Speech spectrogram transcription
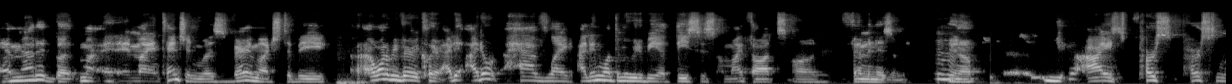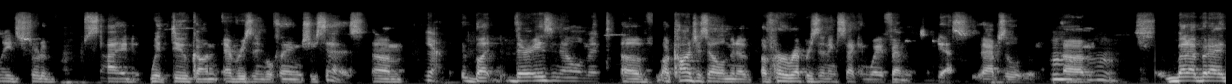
am at it. But my and my intention was very much to be. I want to be very clear. I, I don't have like I didn't want the movie to be a thesis on my thoughts on feminism. Mm-hmm. You know, I pers- personally sort of side with Duke on every single thing she says. Um, yeah. But there is an element of a conscious element of, of her representing second wave feminism. Yes, absolutely. Mm-hmm. Um, but but I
